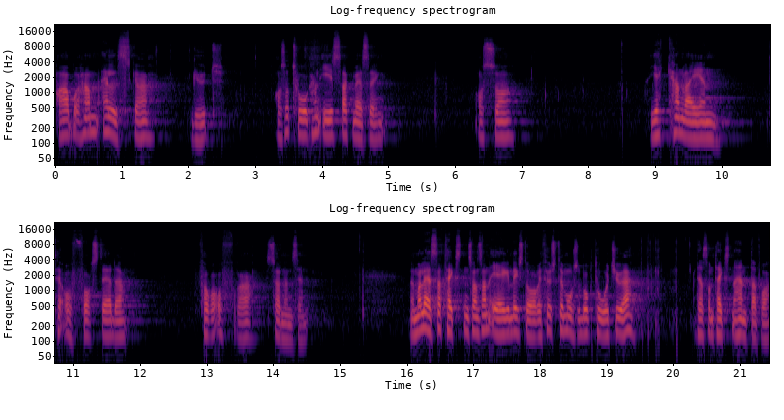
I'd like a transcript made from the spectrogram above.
Abraham elska Gud. Og så tok han Isak med seg. Og så gikk han veien til offerstedet for å ofre sønnen sin. Vi må lese teksten sånn som den egentlig står i 1. Mosebok 22, der som teksten er henta fra.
